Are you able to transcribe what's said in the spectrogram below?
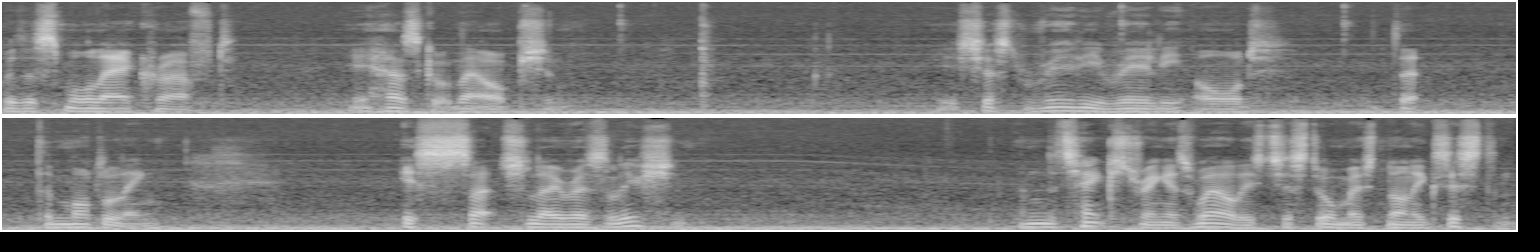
with a small aircraft, it has got that option. It's just really, really odd that the modelling is such low resolution. And the texturing as well is just almost non-existent.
